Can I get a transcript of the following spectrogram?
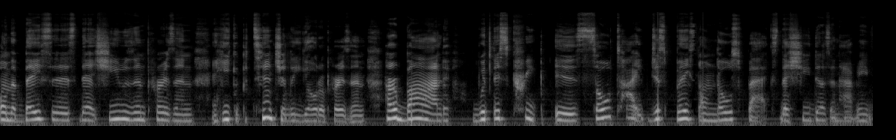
on the basis that she was in prison and he could potentially go to prison. Her bond with this creep is so tight just based on those facts that she doesn't have any,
